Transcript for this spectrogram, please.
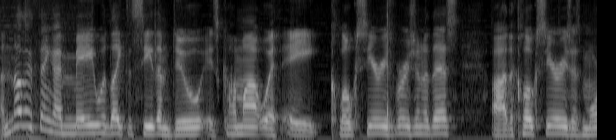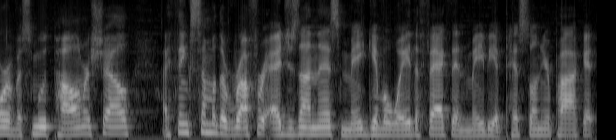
Another thing I may would like to see them do is come out with a Cloak Series version of this. Uh, the Cloak Series is more of a smooth polymer shell. I think some of the rougher edges on this may give away the fact that maybe a pistol in your pocket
